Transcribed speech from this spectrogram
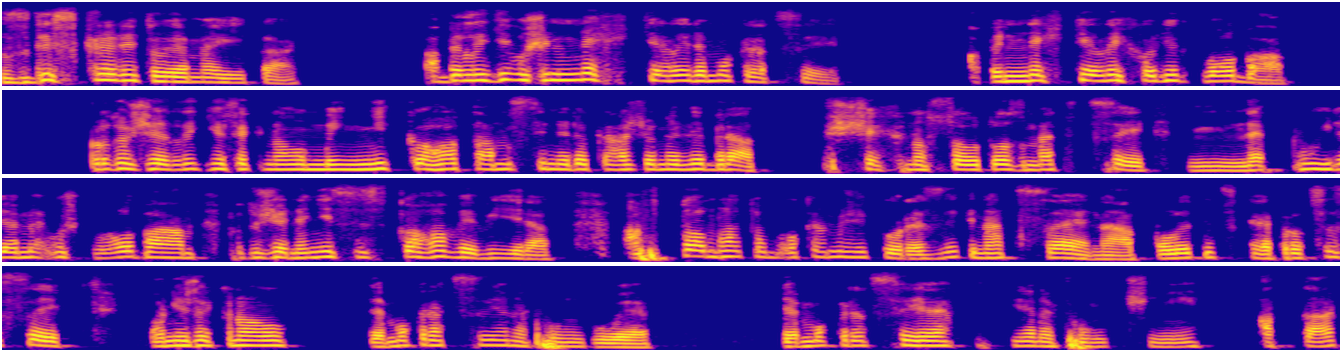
Zdiskreditujeme ji tak, aby lidi už nechtěli demokracii, aby nechtěli chodit k volbám, protože lidi řeknou, my nikoho tam si nedokážeme vybrat. Všechno jsou to zmetci, nepůjdeme už k volbám, protože není si z koho vybírat. A v tomhle okamžiku rezignace na politické procesy, oni řeknou, demokracie nefunguje, demokracie je nefunkční a tak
